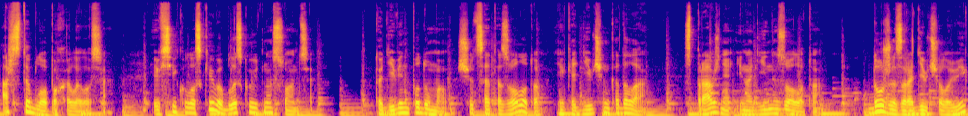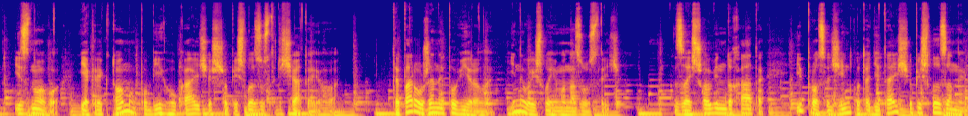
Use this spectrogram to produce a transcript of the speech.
аж стебло похилилося, і всі колоски виблискують на сонці. Тоді він подумав, що це те золото, яке дівчинка дала, справжнє і надійне золото. Дуже зрадів чоловік і знову, як рік тому, побіг гукаючи, що пішли зустрічати його. Тепер уже не повірили і не вийшли йому назустріч. Зайшов він до хати і просить жінку та дітей, що пішли за ним.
